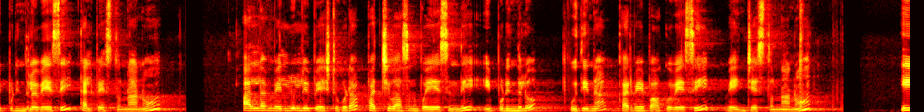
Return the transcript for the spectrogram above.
ఇప్పుడు ఇందులో వేసి కలిపేస్తున్నాను. అల్లం వెల్లుల్లి పేస్ట్ కూడా పచ్చివాసన పోయేసింది. ఇప్పుడు ఇందులో పుదీనా కరివేపాకు వేసి వేయించేస్తున్నాను. ఈ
